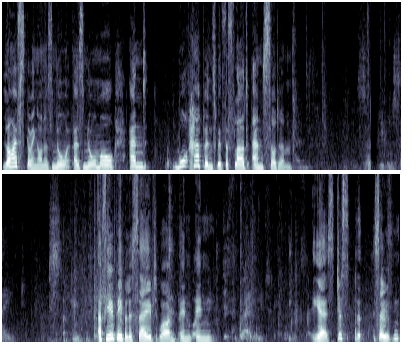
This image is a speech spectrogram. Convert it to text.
life's going on as, nor- as normal, and what happens with the flood and Sodom? A few people. A are saved. Well, in, in yes, just the, so n-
